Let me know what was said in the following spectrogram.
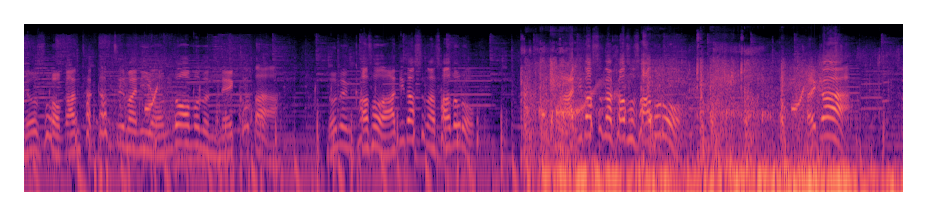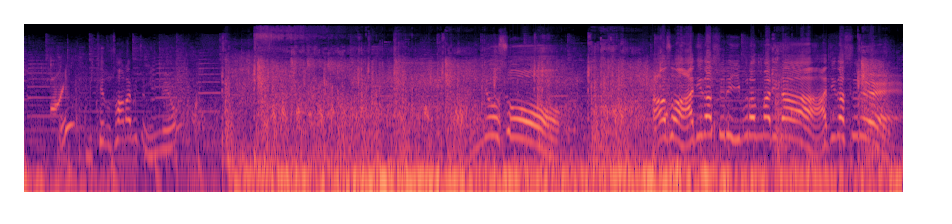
녀석 안타깝지만 이 언더아머는 내 거다. 너는 가서 아디다스나 사도록. 아디다스나 가서 사도록. 잘 가. 오? 밑에도 사람이 좀 있네요. 이 녀석 가서 아디다스를 입으란 말이다. 아디다스를.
